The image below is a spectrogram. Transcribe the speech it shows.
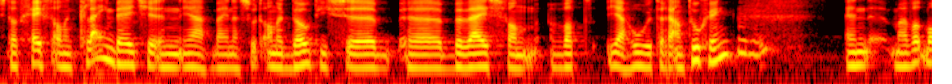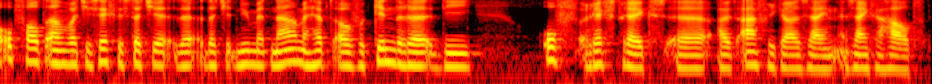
dus dat geeft al een klein beetje een, ja, bijna een soort anekdotisch uh, uh, bewijs van wat, ja, hoe het eraan toe ging. Mm -hmm. En, maar wat me opvalt aan wat je zegt, is dat je, de, dat je het nu met name hebt over kinderen die of rechtstreeks uh, uit Afrika zijn, zijn gehaald,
